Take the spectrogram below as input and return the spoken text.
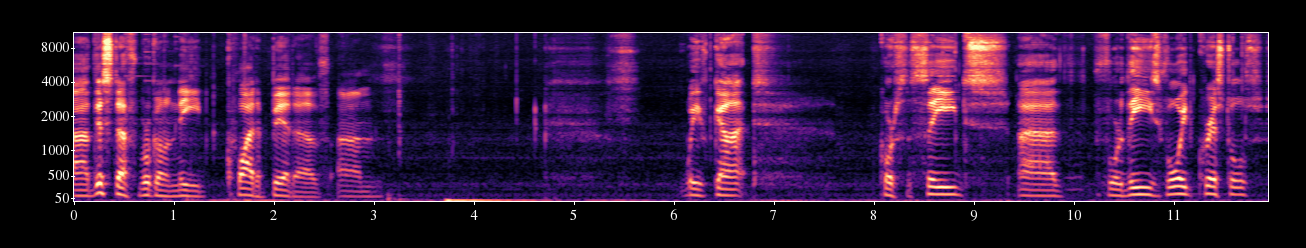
Uh, this stuff we're going to need quite a bit of. Um, we've got, of course, the seeds uh, for these void crystals.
